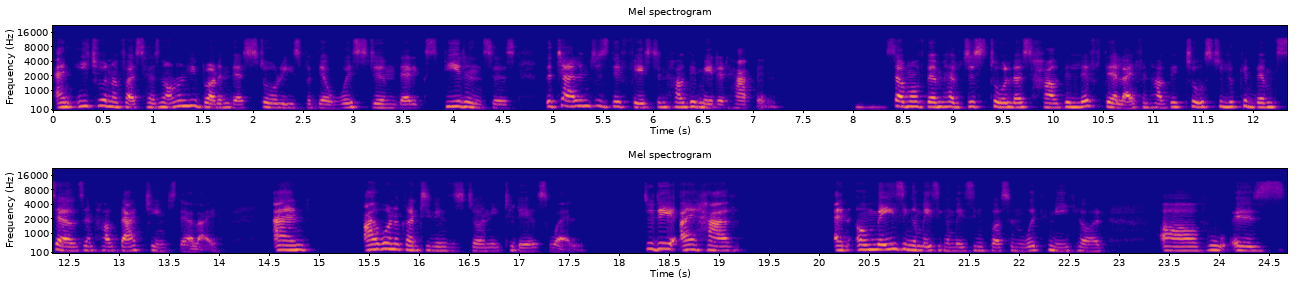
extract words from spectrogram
and each one of us has not only brought in their stories, but their wisdom, their experiences, the challenges they faced, and how they made it happen. Mm. Some of them have just told us how they lived their life and how they chose to look at themselves and how that changed their life. And I want to continue this journey today as well. Today, I have an amazing, amazing, amazing person with me here uh, who is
